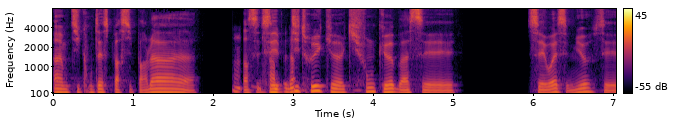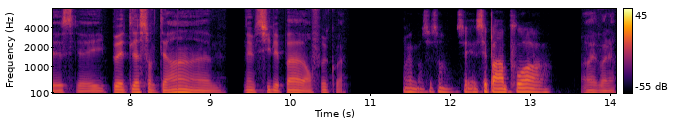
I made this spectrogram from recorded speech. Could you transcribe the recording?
un, petit contest par-ci par-là. euh. Mm. Enfin, c'est peu petits trucs euh, qui font que bah, c'est. C'est ouais, c'est mieux. C'est, Il peut être là sur le terrain, euh, même s'il est pas en feu, quoi. Ouais, ben, c'est ça. C'est c'est pas un poids. Ouais, voilà.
